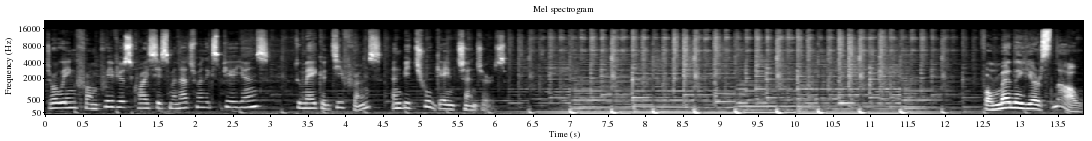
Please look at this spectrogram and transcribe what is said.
drawing from previous crisis management experience to make a difference and be true game changers. For many years now,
